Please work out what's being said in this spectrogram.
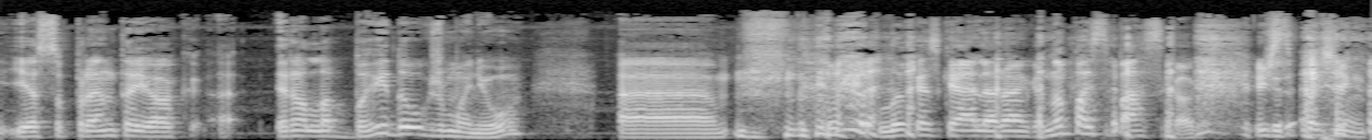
jie supranta, jog a, yra labai daug žmonių. Uh, Lukas kelia ranką, nu pasipasakok, išsipažink.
